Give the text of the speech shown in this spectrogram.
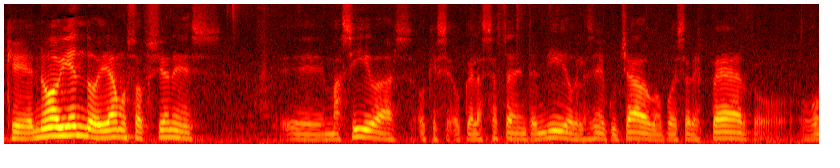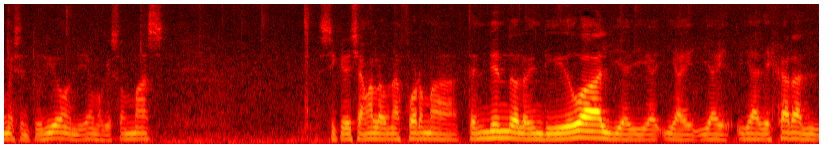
que no habiendo, digamos, opciones eh, masivas o que, las hayan entendido, que las hayan escuchado, como puede ser Expert o, Gómez Centurión, digamos, que son más, si querés llamarla de una forma, tendiendo a lo individual y a, dejar al,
